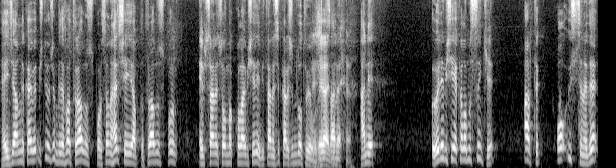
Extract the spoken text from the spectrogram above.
Heyecanını kaybetmiş diyor hocam. Bir defa Trabzonspor sana her şeyi yaptı. Trabzonspor'un efsanesi olmak kolay bir şey değil. Bir tanesi karşımda oturuyor burada. Efsane. Hani öyle bir şey yakalamışsın ki artık o 3 senede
